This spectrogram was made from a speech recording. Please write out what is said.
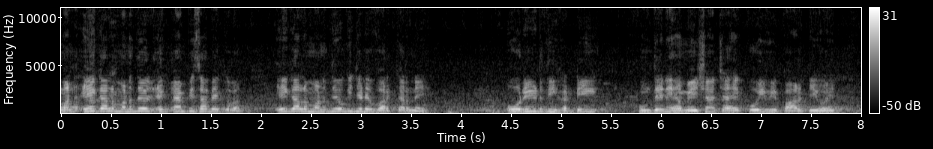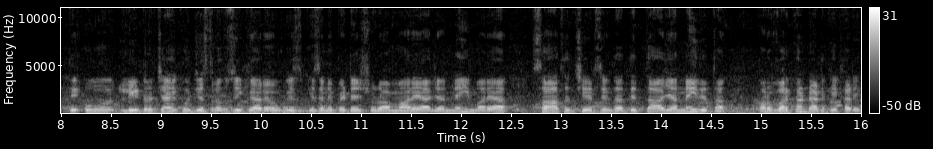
ਮੰਨ ਇਹ ਗੱਲ ਮੰਨਦੇ ਹੋ ਐਮਪੀ ਸਾਹਿਬ ਇੱਕ ਵਾਰ ਇਹ ਗੱਲ ਮੰਨਦੇ ਹੋ ਕਿ ਜਿਹੜੇ ਵਰਕਰ ਨੇ ਉਹ ਰੀੜ ਦੀ ਹੱਡੀ ਹੁੰਦੇ ਨੇ ਹਮੇਸ਼ਾ ਚਾਹੇ ਕੋਈ ਵੀ ਪਾਰਟੀ ਹੋਏ ਤੇ ਉਹ ਲੀਡਰ ਚਾਹੇ ਕੋਈ ਜਿਸ ਤਰ੍ਹਾਂ ਤੁਸੀਂ ਕਹਿ ਰਹੇ ਹੋ ਕਿ ਕਿਸੇ ਨੇ ਪੇਟੇ ਛੁਰਾ ਮਾਰਿਆ ਜਾਂ ਨਹੀਂ ਮਾਰਿਆ ਸਾਥ ਸ਼ੇਰ ਸਿੰਘ ਦਾ ਦਿੱਤਾ ਜਾਂ ਨਹੀਂ ਦਿੱਤਾ ਪਰ ਵਰਕਰ ਡਟ ਕੇ ਖੜੇ।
